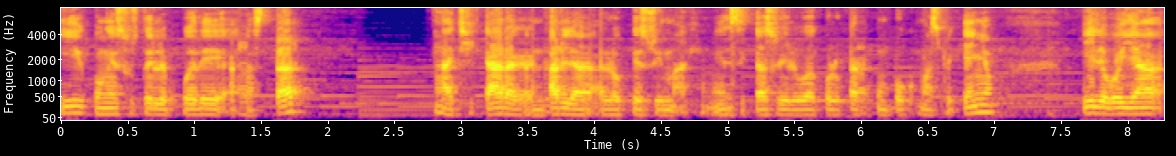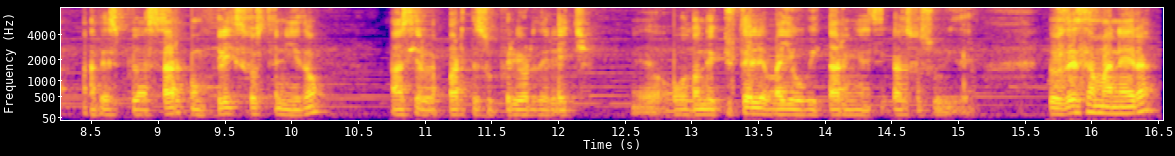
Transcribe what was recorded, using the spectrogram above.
y con eso usted le puede arrastrar achicar, agrandarle a, lo que es su imagen. En este caso yo le voy a colocar un poco más pequeño y le voy a, desplazar con clic sostenido hacia la parte superior derecha eh, o donde que usted le vaya a ubicar en este caso su video. Entonces de esa manera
